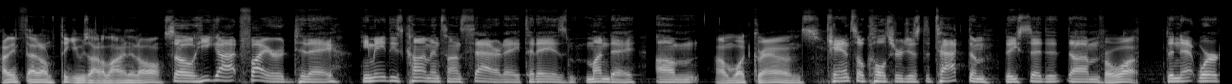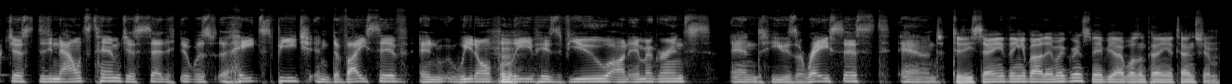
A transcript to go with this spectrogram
I didn't. I don't think he was out of line at all. So he got fired today. He made these comments on Saturday. Today is Monday. Um, On what grounds? cancel culture just attacked them. They said that um, For what? the network just denounced him. Just said it was a hate speech and divisive, and we don't Hmm. believe his view on immigrants. And he was a racist. And Did he say anything about immigrants? Maybe I wasn't paying attention.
